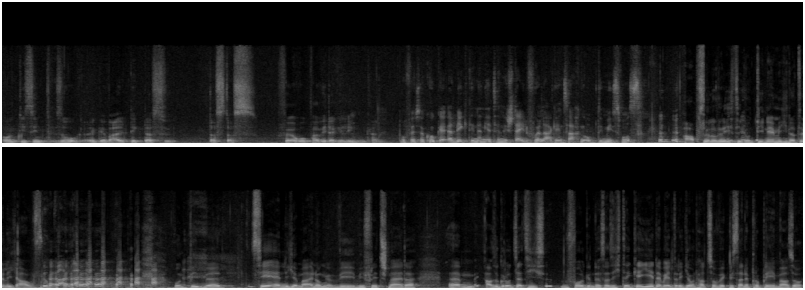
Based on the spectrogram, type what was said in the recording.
und die sind so äh, gewaltig, dass, dass das für Europa wieder gelingen kann. Professor Kocke, erlegt Ihnen jetzt eine Steilvorlage in Sachen Optimismus? Absolut richtig und die nehme ich natürlich auf. Super. und bin äh, sehr ähnlicher Meinung wie, wie Fritz Schneider. Ähm, also grundsätzlich Folgendes. Also ich denke, jede Weltregion hat so wirklich seine Probleme. Also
